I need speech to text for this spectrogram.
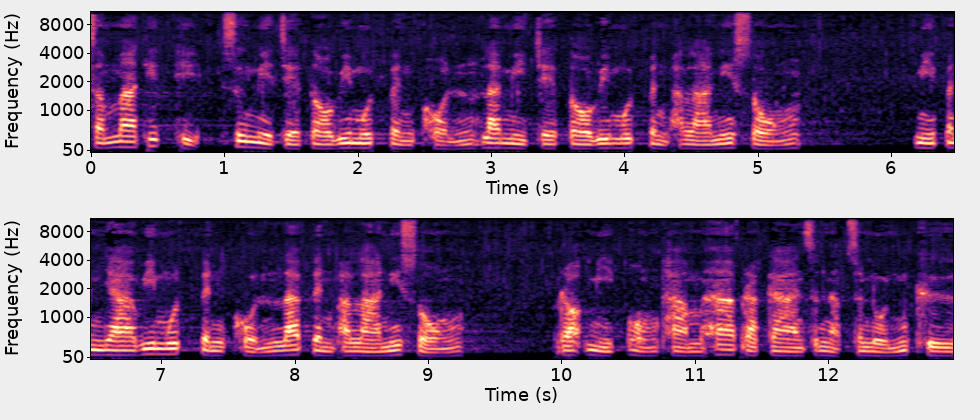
สัมมาทิฏฐิซึ่งมีเจโตวิมุตต์เป็นผล และมีเจโตวิมุตต์เป็นพลานิสงมีปัญญาวิมุตต์เป็นผลและเป็นพลานิสงเพราะมีองค์ธรรมห้าประการสนับสนุนคือ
